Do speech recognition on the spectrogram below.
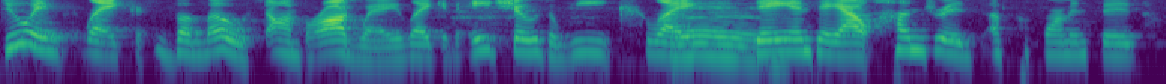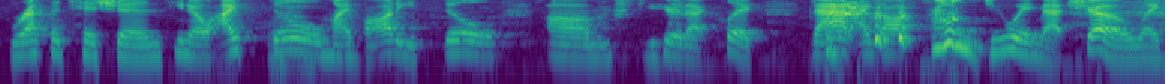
doing like the most on Broadway, like eight shows a week, like mm. day in, day out, hundreds of performances, repetitions. You know, I still, wow. my body still um, if you hear that click, that I got from doing that show. Like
